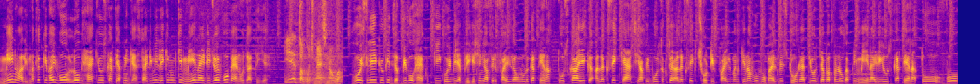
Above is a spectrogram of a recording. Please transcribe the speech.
मेन वाली मतलब कि भाई वो लोग हैक यूज़ करते हैं अपनी गेस्ट आईडी में लेकिन उनकी मेन आईडी जो है वो बैन हो जाती है। ये तो कुछ मैच न हुआ। वो इसलिए क्योंकि जब भी वो हैक की कोई भी एप्लीकेशन या फिर फ़ाइल डाउनलोड करते हैं ना तो उसका एक अलग से कैच या फिर बोल सकते हैं अलग से एक छोटी फ़ाइल बन के ना वो मोबाइल में स्टोर रहती है और जब अपन लोग अपनी मेन आईडी यूज़ करते हैं ना तो वो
